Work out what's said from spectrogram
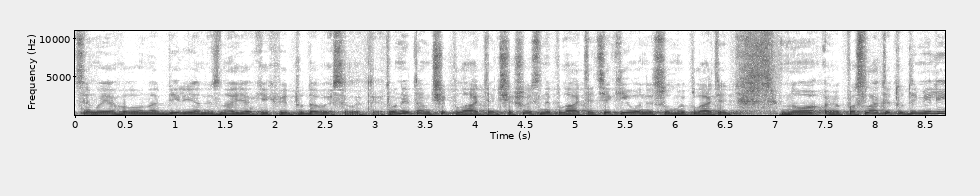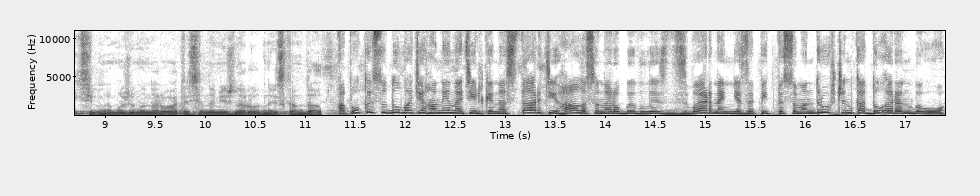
Це моя головна біль. Я не знаю, як їх відтуда виселити. Вони там чи платять, чи щось не платять, які вони суми платять. Но е, послати туди міліцію ми можемо нарватися на міжнародний скандал. А поки судова тяганина тільки на старті, Галасу наробив лист звернення за підписом Андрущенка до РНБО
